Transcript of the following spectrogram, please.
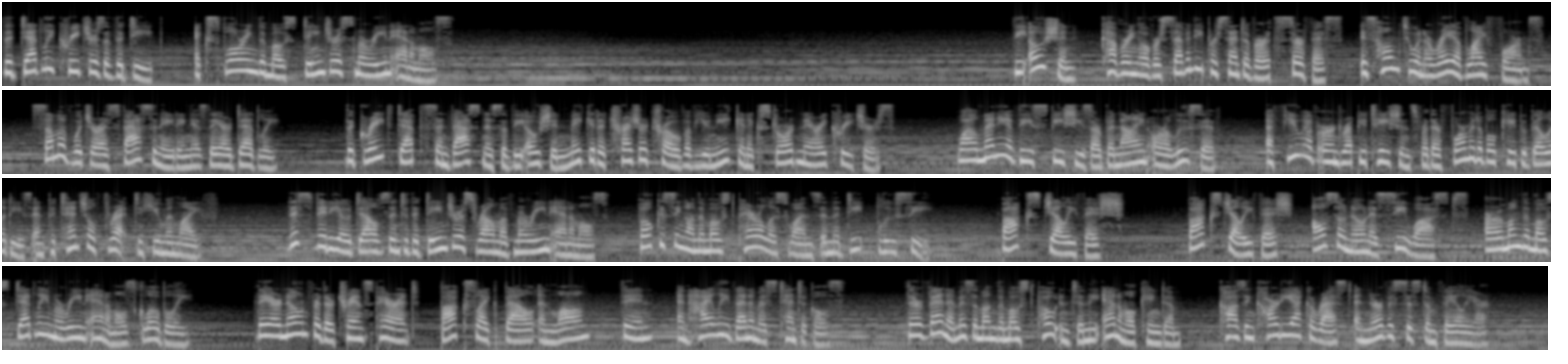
The deadly creatures of the deep, exploring the most dangerous marine animals. The ocean, covering over 70% of Earth's surface, is home to an array of life forms, some of which are as fascinating as they are deadly. The great depths and vastness of the ocean make it a treasure trove of unique and extraordinary creatures. While many of these species are benign or elusive, a few have earned reputations for their formidable capabilities and potential threat to human life. This video delves into the dangerous realm of marine animals, focusing on the most perilous ones in the deep blue sea. Box jellyfish. Box jellyfish, also known as sea wasps, are among the most deadly marine animals globally. They are known for their transparent, box-like bell and long, thin, and highly venomous tentacles. Their venom is among the most potent in the animal kingdom, causing cardiac arrest and nervous system failure.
